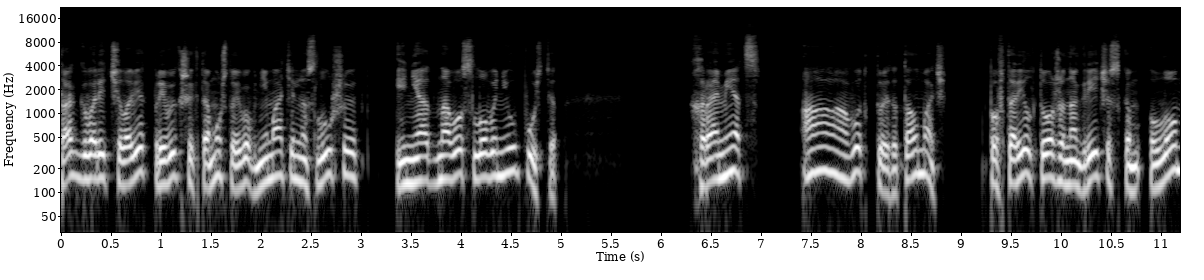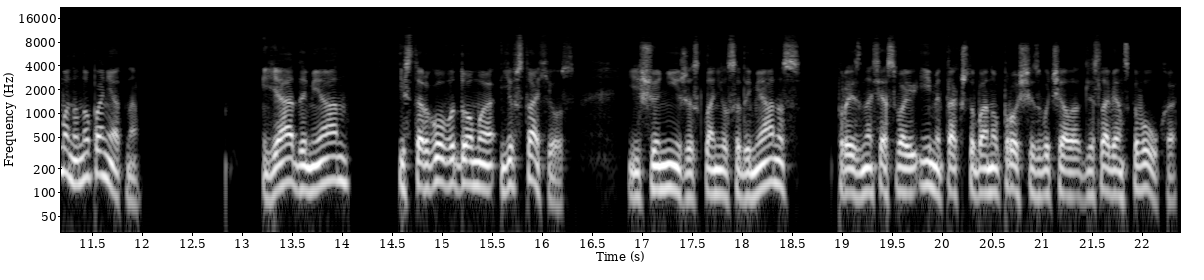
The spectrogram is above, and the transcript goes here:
Так говорит человек, привыкший к тому, что его внимательно слушают и ни одного слова не упустят. Хромец, а, вот кто это, толмач, повторил тоже на греческом, ломано, но понятно. «Я Демиан из торгового дома Евстахиос». Еще ниже склонился Демианос, произнося свое имя так, чтобы оно проще звучало для славянского уха.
